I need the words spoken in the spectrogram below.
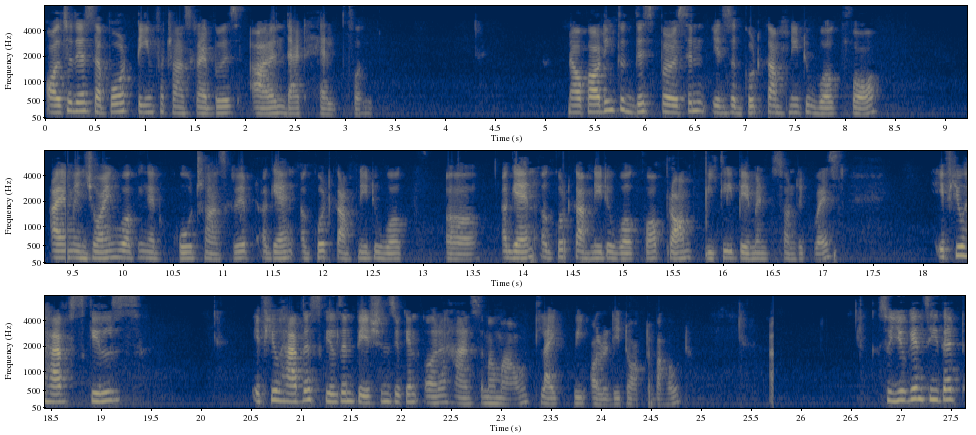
Also their support team for transcribers aren't that helpful. Now, according to this person, it's a good company to work for. I am enjoying working at Go Transcript. Again, a good company to work. Uh, again, a good company to work for. Prompt weekly payments on request. If you have skills, if you have the skills and patience, you can earn a handsome amount, like we already talked about. So you can see that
